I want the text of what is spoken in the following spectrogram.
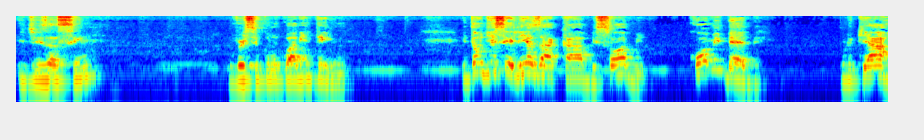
E diz assim, versículo 41. Então disse Elias a Acabe: Sobe, come e bebe, porque, há,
